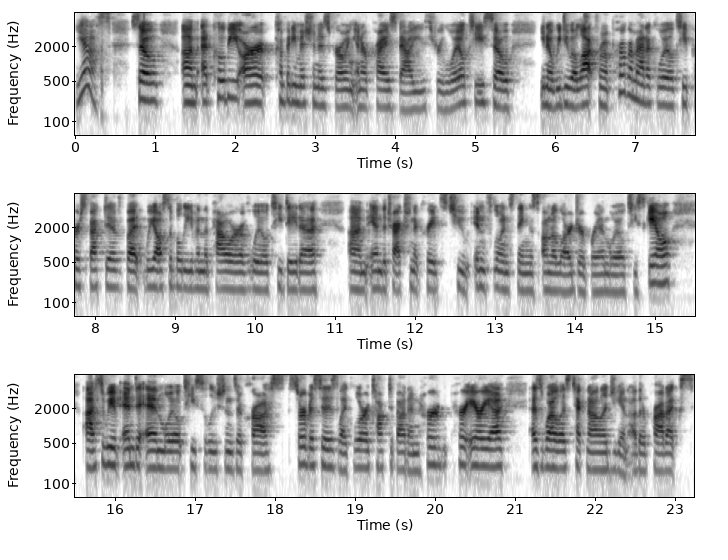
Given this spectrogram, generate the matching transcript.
Yes. So um, at Kobie, our company mission is growing enterprise value through loyalty. So, you know, we do a lot from a programmatic loyalty perspective, but we also believe in the power of loyalty data um, and the traction it creates to influence things on a larger brand loyalty scale. Uh, so we have end-to-end loyalty solutions across services, like Laura talked about in her her area, as well as technology and other products.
